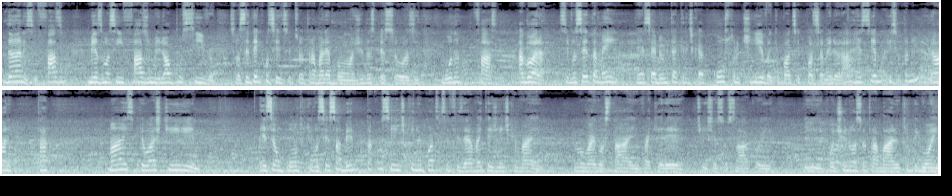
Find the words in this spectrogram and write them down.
dane-se, faz mesmo assim, faz o melhor possível. Se você tem consciência que o seu trabalho é bom, ajuda as pessoas e muda, faça. Agora, se você também recebe muita crítica construtiva, que pode ser que possa melhorar, receba isso também melhore, tá? Mas eu acho que esse é um ponto que você saber, tá consciente que não importa o que você fizer, vai ter gente que vai não vai gostar e vai querer te encher seu saco e, e continua seu trabalho, keep going.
